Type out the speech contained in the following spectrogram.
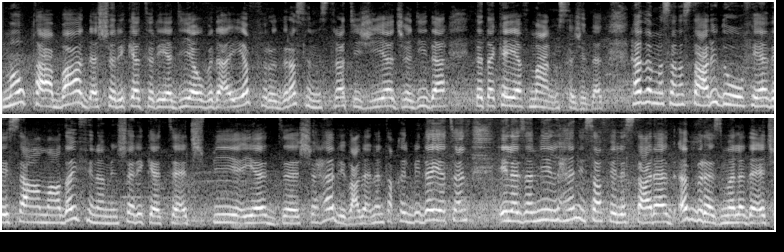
موقع بعض الشركات الريادية وبدأ يفرض رسم استراتيجيات جديدة تتكيف مع المستجدات. هذا ما سنستعرضه في هذه الساعة مع ضيفنا من شركة اتش بي اياد شهابي. بعد أن ننتقل بداية إلى زميل هاني صافي لاستعراض أبرز ما لدى اتش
